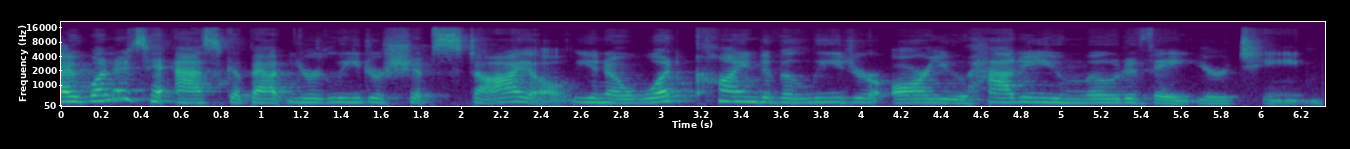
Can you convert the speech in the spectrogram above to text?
I wanted to ask about your leadership style. You know, what kind of a leader are you? How do you motivate your team?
